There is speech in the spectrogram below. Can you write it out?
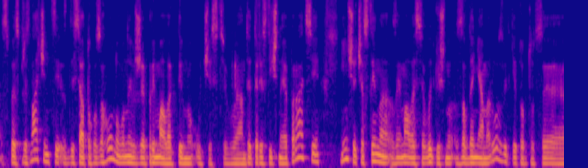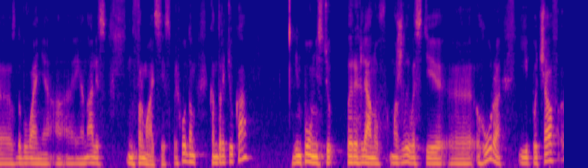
е, спецпризначенці з 10-го загону вони вже приймали активну участь в антитерористичній операції. Інша частина займалася виключно завданнями розвідки, тобто це здобування і аналіз інформації. З приходом Кондратюка він повністю переглянув можливості е, ГУРа і почав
